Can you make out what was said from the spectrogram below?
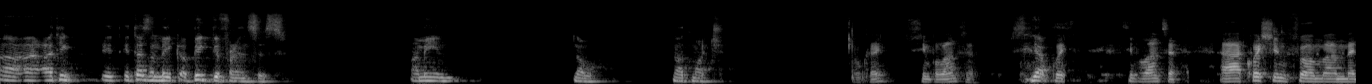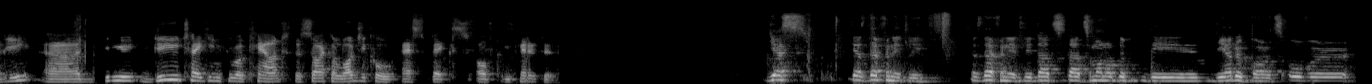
uh, I think it, it doesn't make a big differences. I mean, no, not much. Okay, simple answer. Simple yeah. Question, simple answer. Uh, question from uh, Madi. Uh, do, you, do you take into account the psychological aspects of competitors? Yes, yes, definitely. Yes, definitely. That's that's one of the, the the other parts over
